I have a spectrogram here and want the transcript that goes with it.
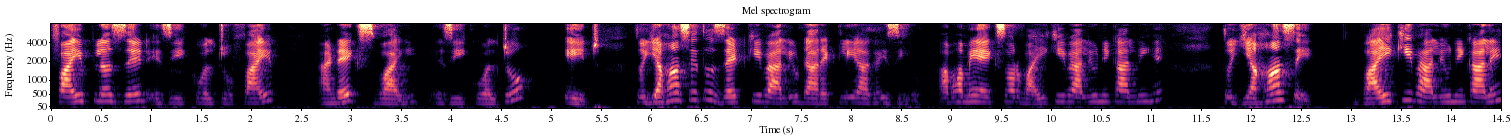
Five plus Z is equal to five and X Y is equal to eight तो यहाँ से तो z की वैल्यू डायरेक्टली आ गई ज़ीरो अब हमें x और y की वैल्यू निकालनी है। तो यहाँ से y की वैल्यू निकालें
